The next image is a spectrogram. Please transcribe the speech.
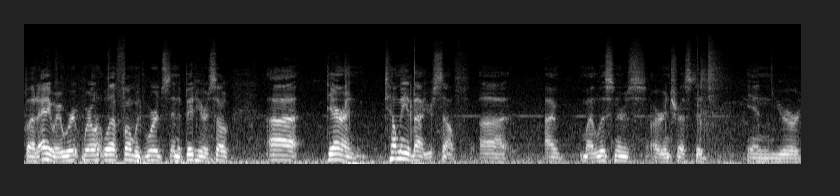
but anyway, we're, we're, we'll have fun with words in a bit here. So, uh, Darron, tell me about yourself. Uh, I, my listeners are interested in your.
